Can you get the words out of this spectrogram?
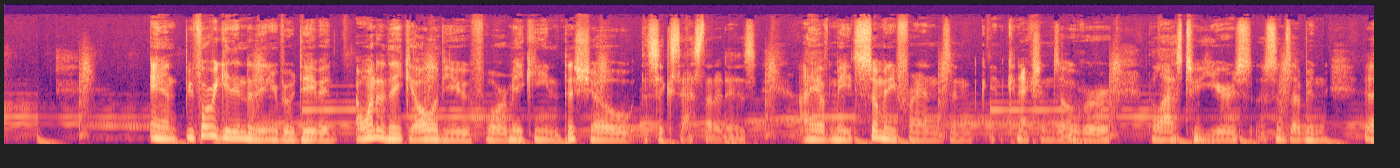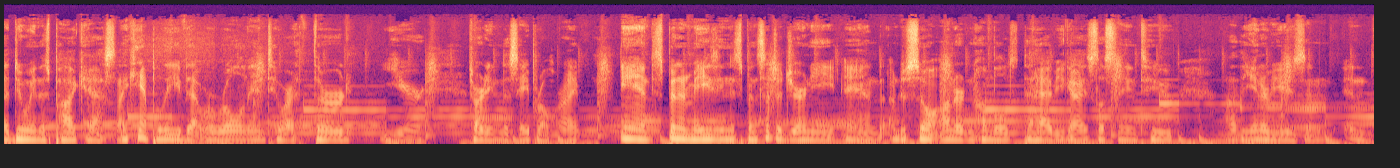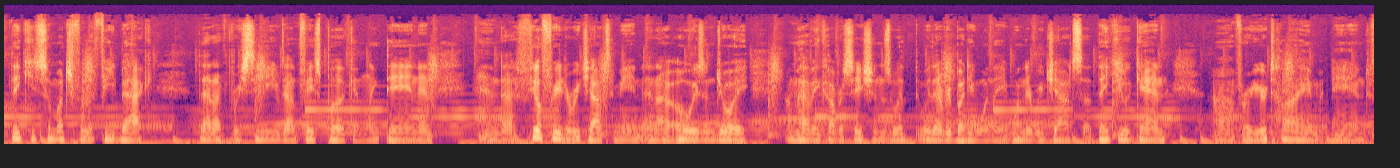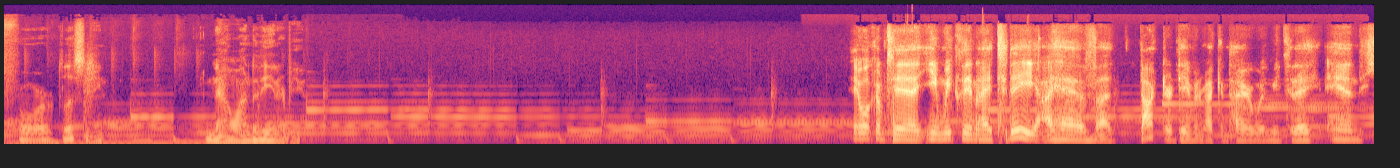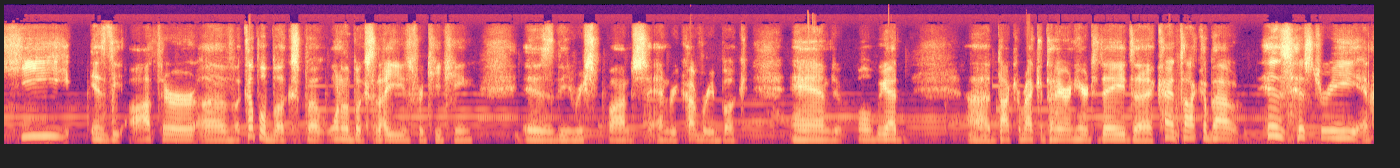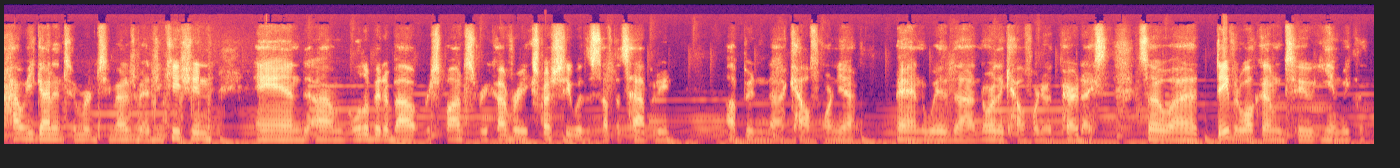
And before we get into the interview with David, I want to thank all of you for making this show the success that it is. I have made so many friends and, connections over the last two years since I've been uh, doing this podcast. I can't believe that we're rolling into our third year starting this April, right? And it's been amazing. It's been such a journey, and I'm just so honored and humbled to have you guys listening to uh, the interviews. And, and thank you so much for the feedback that I've received on Facebook and LinkedIn. And and uh, feel free to reach out to me. And, and I always enjoy um, having conversations with, with everybody when they when they reach out. So thank you again uh, for your time and for listening. Now on to the interview. Hey, welcome to EM Weekly. And I today I have uh, Dr. David McEntire with me today, and he is the author of a couple books. But one of the books that I use for teaching is the Response and Recovery book. And well, we got uh, Dr. McEntire in here today to kind of talk about his history and how he got into emergency management education, and um, a little bit about response and recovery, especially with the stuff that's happening up in uh, California and with uh, Northern California with Paradise. So, uh, David, welcome to EM Weekly.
